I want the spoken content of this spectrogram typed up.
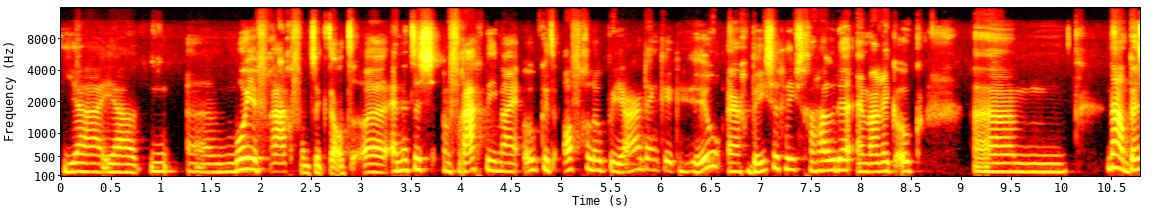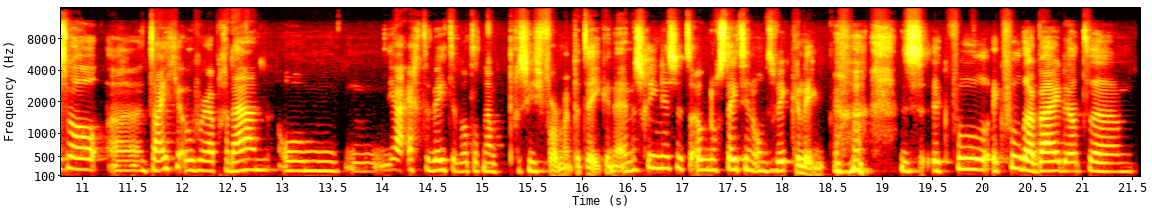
Ja, ja uh, mooie vraag vond ik dat. Uh, en het is een vraag die mij ook het afgelopen jaar, denk ik, heel erg bezig heeft gehouden. En waar ik ook um, nou, best wel uh, een tijdje over heb gedaan om ja, echt te weten wat dat nou precies voor me betekende. En misschien is het ook nog steeds in ontwikkeling. dus ik voel, ik voel daarbij dat, um,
